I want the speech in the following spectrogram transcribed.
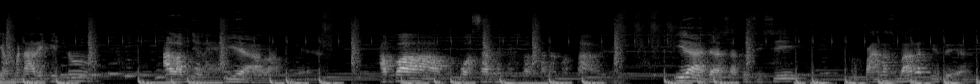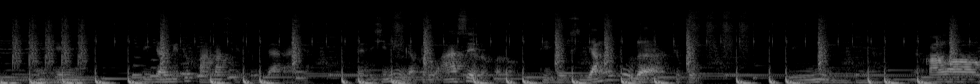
yang menarik itu alamnya lah ya? Iya alamnya. Apa bosan dengan suasana kota? Iya ada satu sisi panas banget gitu ya. Mungkin di Jambi itu panas gitu udaranya. Dan di sini nggak perlu AC loh kalau tidur siang itu udah cukup dingin gitu ya. Kalau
